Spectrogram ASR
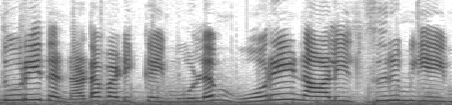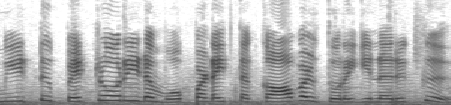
துரித நடவடிக்கை மூலம் ஒரே நாளில் சிறுமியை மீட்டு பெற்றோரிடம் ஒப்படைத்த காவல்துறையினருக்கு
